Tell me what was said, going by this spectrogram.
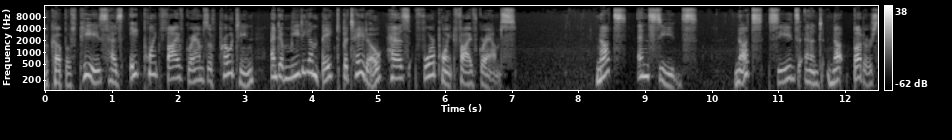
A cup of peas has 8.5 grams of protein, and a medium baked potato has 4.5 grams. Nuts and seeds. Nuts, seeds, and nut butters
